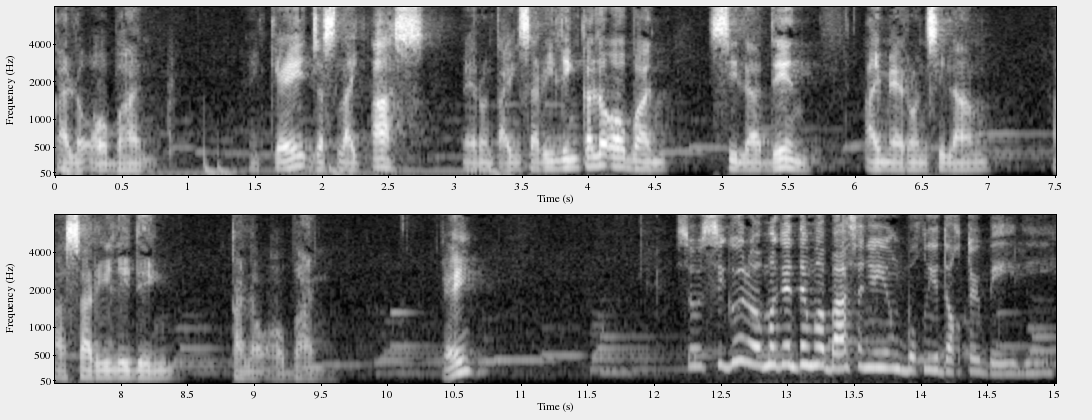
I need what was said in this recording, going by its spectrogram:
kalooban. Okay? Just like us, meron tayong sariling kalooban, sila din ay meron silang ah, sarili ding kalooban. Okay? So siguro magandang mabasa niyo yung book ni Dr. Bailey.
